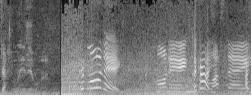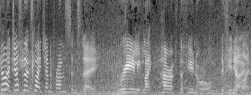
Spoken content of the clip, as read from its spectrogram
Definitely the one. Good morning! Morning. Look out! Last day. I feel like Jess looks like Jennifer Aniston today. Really, like her at the funeral, if you know. like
